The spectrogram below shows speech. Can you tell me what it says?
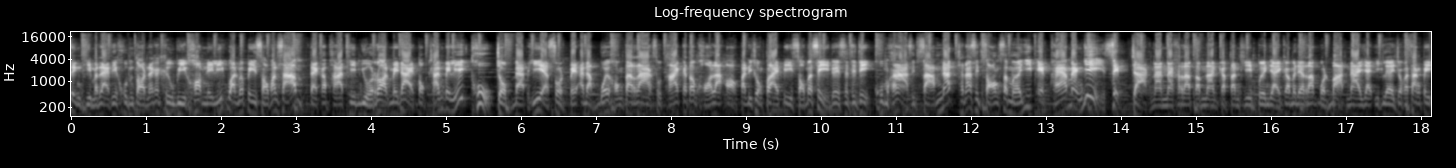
ซึ่งทีมแรกที่คุมตอนนั้นก็คือวีคอมในลีกวันเมื่อปี 2003 แต่ก็พาทีมอยู่รอดไม่ได้ตกชั้นไปลีกทูจบแบบเฮียสดเป็นอันดับบวยของตารางสุดท้ายก็ต้องขอลาออกไปในช่วงปลายปี 2004ด้วยสถิติคุม 53 นัด ชนะ 12 เสมอ 21 แพ้แม่ง 20 จากนั้นนะครับตำนานกัปตันทีมปืนใหญ่ก็ไม่ได้รับบทบาทนายใหญ่อีกเลยจนกระทั่งปี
